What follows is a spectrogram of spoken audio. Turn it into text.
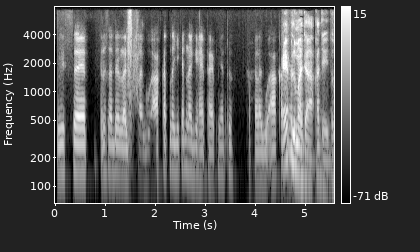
Buset. Terus ada lagu lagu akad lagi kan lagi hype-hype-nya tuh. Pakai lagu akad. Kayaknya kan. belum ada akad ya itu.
